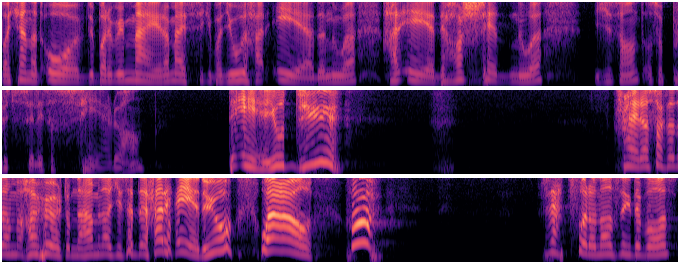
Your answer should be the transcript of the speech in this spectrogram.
Bare kjenne at å, Du bare blir mer og mer sikker på at jo, her er det noe. Her er det har skjedd noe. Ikke sant? Og så plutselig så ser du han. Det er jo du! Flere har sagt at de har hørt om det her, men de har ikke sett det. Her er du jo! Wow! Huh! Rett foran ansiktet på oss.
